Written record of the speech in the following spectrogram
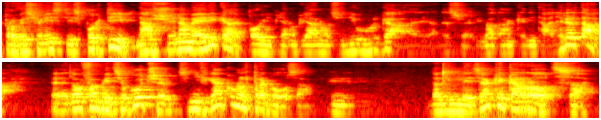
professionisti sportivi. Nasce in America e poi piano piano si divulga e adesso è arrivato anche in Italia. In realtà, eh, Don Fabrizio, coach significa anche un'altra cosa eh, dall'inglese, anche carrozza.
